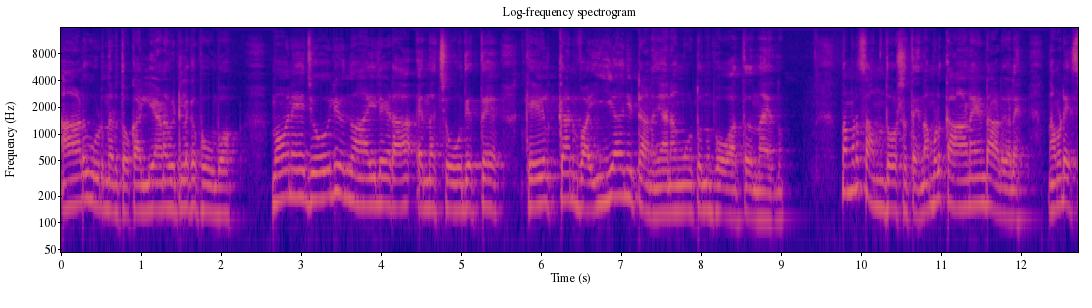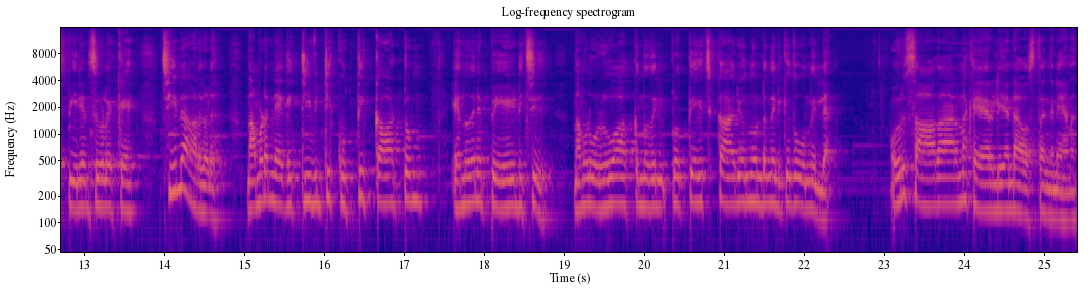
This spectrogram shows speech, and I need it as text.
ആൾ കൂടുന്നിടത്തോ കല്യാണ വീട്ടിലൊക്കെ പോകുമ്പോൾ മോനെ ജോലിയൊന്നും ആയില്ലേടാ എന്ന ചോദ്യത്തെ കേൾക്കാൻ വയ്യാഞ്ഞിട്ടാണ് ഞാൻ അങ്ങോട്ടൊന്നും പോവാത്തതെന്നായിരുന്നു. നമ്മുടെ സന്തോഷത്തെ നമ്മൾ കാണേണ്ട ആളുകളെ നമ്മുടെ എക്സ്പീരിയൻസുകളൊക്കെ ചില ആളുകൾ നമ്മുടെ നെഗറ്റിവിറ്റി കുത്തിക്കാട്ടും എന്നതിനെ പേടിച്ച് നമ്മൾ ഒഴിവാക്കുന്നതിൽ പ്രത്യേകിച്ച് കാര്യമൊന്നും ഉണ്ടെന്ന് എനിക്ക് തോന്നുന്നില്ല. ഒരു സാധാരണ കേരളീയന്റെ അവസ്ഥ എങ്ങനെയാണ്?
